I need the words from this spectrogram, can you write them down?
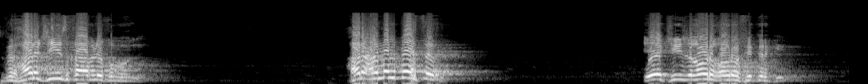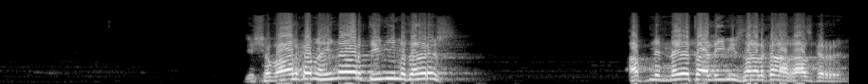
تو پھر ہر چیز قابل قبول۔ ہر عمل بہتر۔ ایک چیز اور غور و فکر کی۔ یہ شوال کا مہینہ اور دینی مدارس اپنے نئے تعلیمی سال کا آغاز کر رہے ہیں۔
